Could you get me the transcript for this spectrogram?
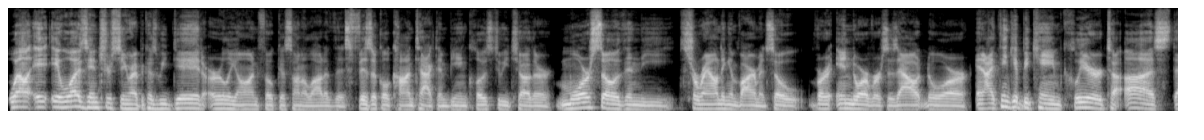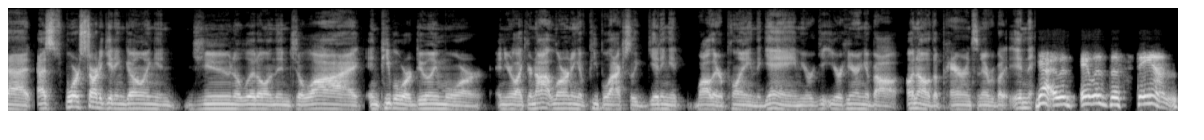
Well, it, it was interesting, right? Because we did early on focus on a lot of this physical contact and being close to each other more so than the surrounding environment. So ver- indoor versus outdoor. And I think it became clear to us that as sports started getting going in June a little and then July and people were doing more, and you're like you're not learning of people actually getting it while they're playing the game. You're you're hearing about oh no the parents and everybody and yeah it was it was the stands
